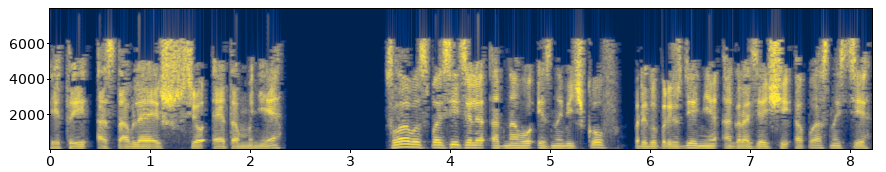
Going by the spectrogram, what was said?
И ты оставляешь все это мне?» Слава спасителя одного из новичков, предупреждение о грозящей опасности,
